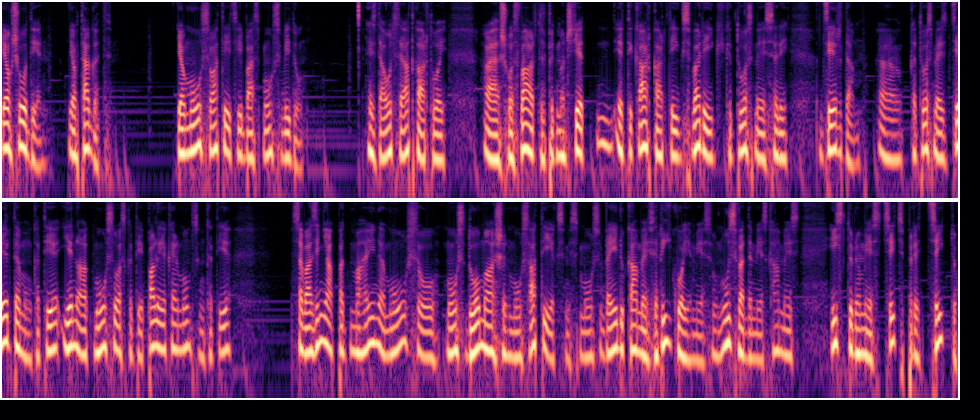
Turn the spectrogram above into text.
jau šodien, jau tagad, jau mūsu attiecībās, mūsu vidū. Es daudz te atkārtoju šos vārdus, bet man šķiet, ir tik ārkārtīgi svarīgi, ka tos mēs arī dzirdam, ka tos mēs dzirdam un ka tie ienāk mūsos, ka tie paliek ar mums un ka tie savā ziņā pat maina mūsu, mūsu domāšanu, mūsu attieksmes, mūsu veidu, kā mēs rīkojamies un uzvedamies, kā mēs izturamies cits pret citu.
